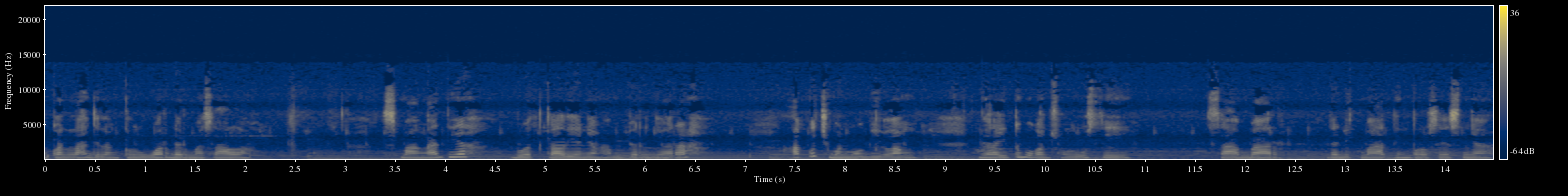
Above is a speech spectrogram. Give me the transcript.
bukanlah jalan keluar dari masalah. Semangat ya buat kalian yang hampir nyerah. Aku cuma mau bilang, nyerah itu bukan solusi. Sabar dan nikmatin prosesnya,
